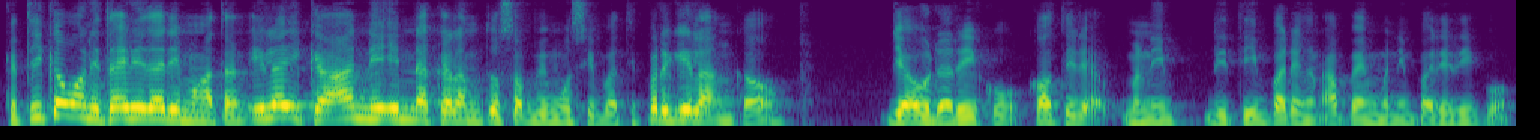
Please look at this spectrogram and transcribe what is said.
Ketika wanita ini tadi mengatakan ilaika anni innaka lam tusab bi musibati, pergilah engkau jauh dariku, kau tidak ditimpa dengan apa yang menimpa diriku.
